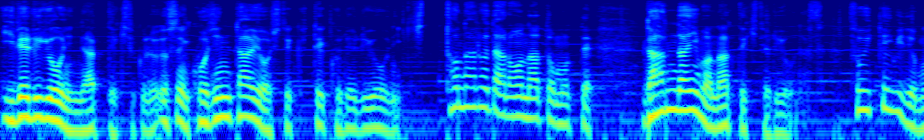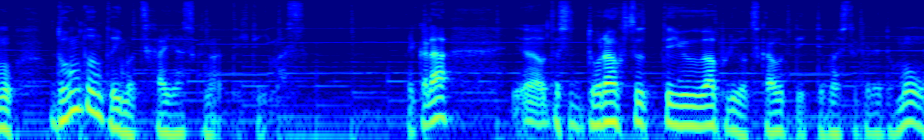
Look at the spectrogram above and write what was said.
入れるようになってきてくれる。要するに個人対応してきてくれるようにきっとなるだろうなと思って、だんだん今なってきてるようです。そういった意味でも、どんどんと今使いやすくなってきています。それから、私、ドラフスっていうアプリを使うって言ってましたけれども、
